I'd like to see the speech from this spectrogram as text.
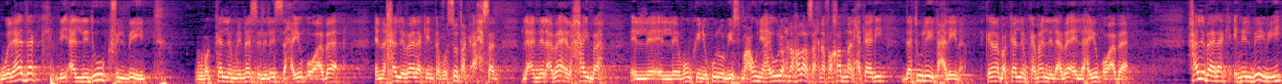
ولادك بيقلدوك في البيت. وبتكلم للناس اللي لسه هيبقوا آباء إن خلي بالك أنت فرصتك أحسن لأن الآباء الخايبة اللي, اللي ممكن يكونوا بيسمعوني هيقولوا إحنا خلاص إحنا فقدنا الحكاية دي ده too late علينا. لكن أنا بتكلم كمان للآباء اللي هيبقوا آباء. خلي بالك إن ال baby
